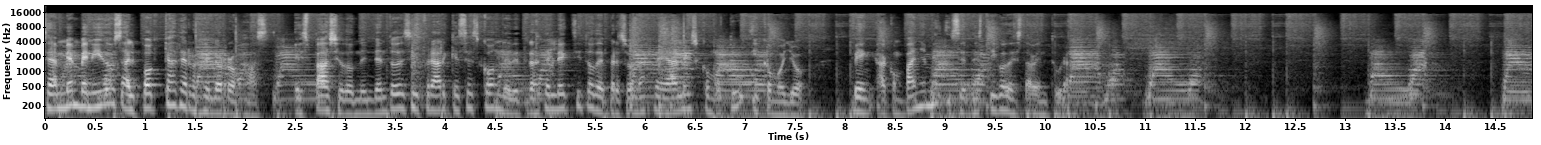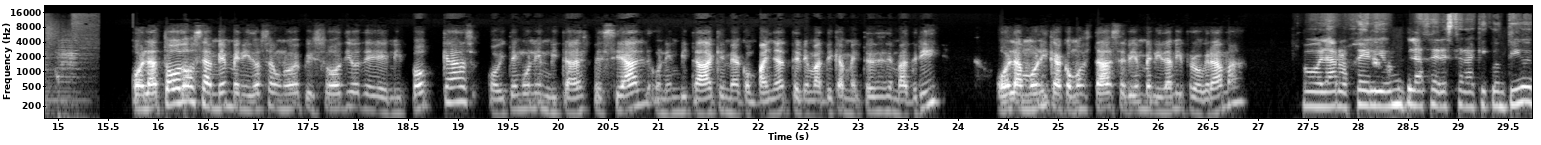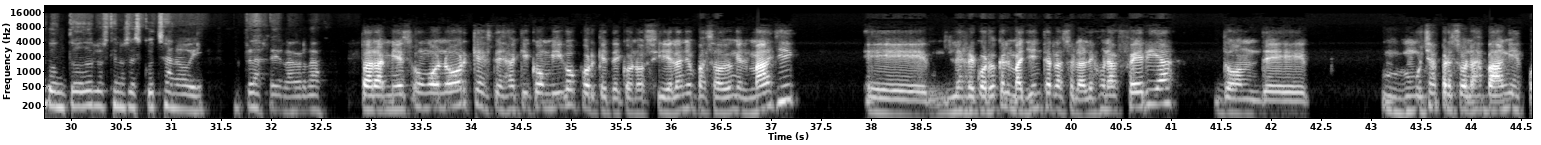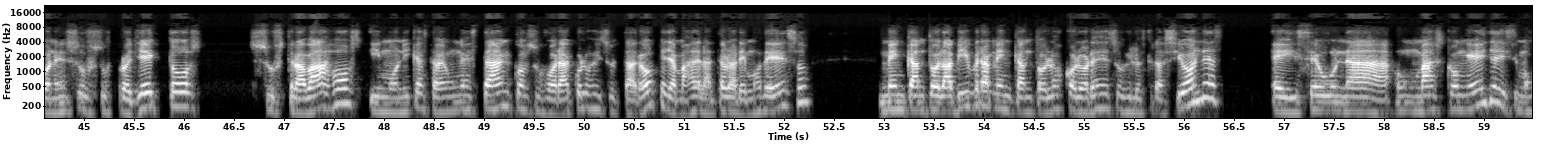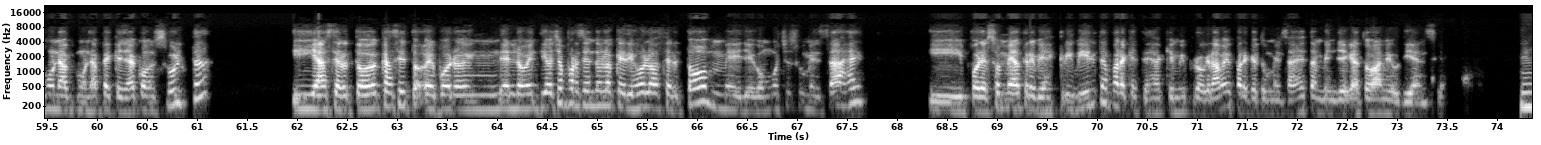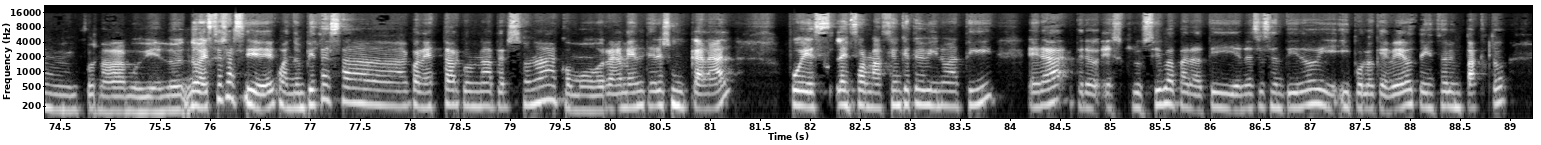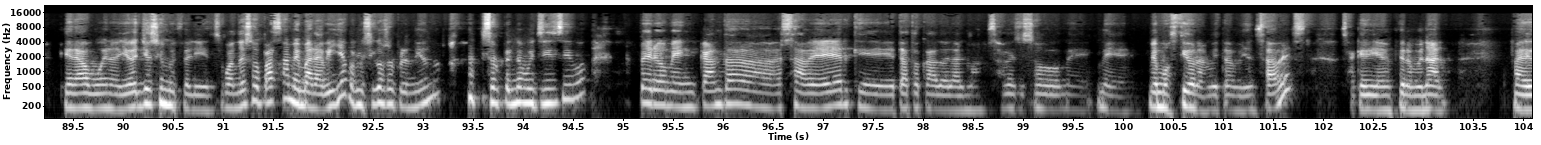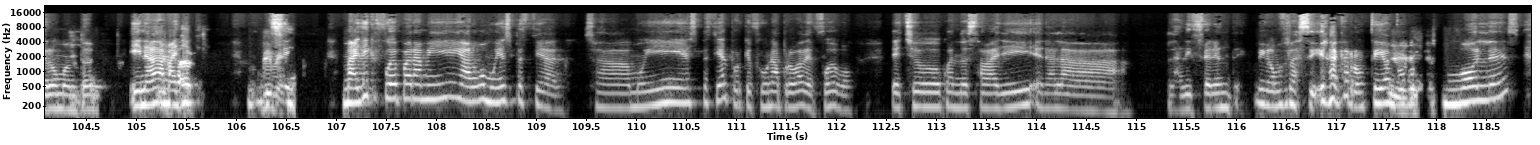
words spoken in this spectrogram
Sean bienvenidos al podcast de Rogelio Rojas, espacio donde intento descifrar qué se esconde detrás del éxito de personas reales como tú y como yo. Ven, acompáñame y sé testigo de esta aventura. Hola a todos, sean bienvenidos a un nuevo episodio de mi podcast. Hoy tengo una invitada especial, una invitada que me acompaña telemáticamente desde Madrid. Hola Mónica, ¿cómo estás? Bienvenida a mi programa. Hola Rogelio, un placer estar aquí contigo y con todos los que nos escuchan hoy. Un placer, la verdad. Para mí es un honor que estés aquí conmigo porque te conocí el año pasado en el Magic. Eh, les recuerdo que el Magic Internacional es una feria donde muchas personas van y exponen sus, sus proyectos, sus trabajos y Mónica estaba en un stand con sus oráculos y su tarot, que ya más adelante hablaremos de eso. Me encantó la vibra, me encantó los colores de sus ilustraciones e hice una, un más con ella, hicimos una, una pequeña consulta y acertó casi todo, eh, bueno, en el 98% de lo que dijo lo acertó, me llegó mucho su mensaje y por eso me atreví a escribirte para que estés aquí en mi programa y para que tu mensaje también llegue a toda mi audiencia. Mm, pues nada, muy bien. No, esto es así, ¿eh? Cuando empiezas a conectar con una persona, como realmente eres un canal, pues la información que te vino a ti era, pero exclusiva para ti en ese sentido y, por lo que veo te hizo el impacto que era bueno. Yo, yo soy muy feliz. Cuando eso pasa me maravilla, pues me sigo sorprendiendo, me sorprende muchísimo, pero me encanta saber que te ha tocado el alma, ¿sabes? Eso me, me, me emociona a mí también, ¿sabes? O sea, qué bien, fenomenal. Me alegro un montón. Y nada, Magic. Magic fue para mí algo muy especial. O sea, muy especial porque fue una prueba de fuego. De hecho, cuando estaba allí era la, la diferente, digamos así, la que rompía un poco los moldes.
